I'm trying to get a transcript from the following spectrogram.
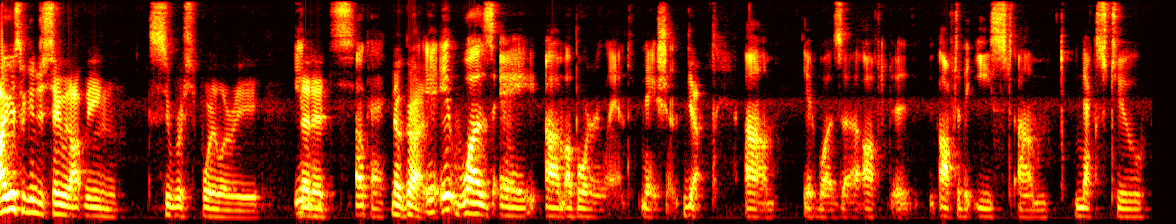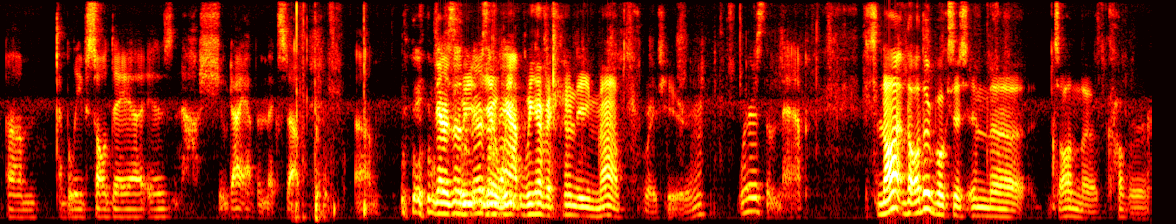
I guess we can just say without being super spoilery that it's. okay. No, go ahead. It, it was a um, a borderland nation. Yeah. Um, it was uh, off uh, off to the east, um, next to um, I believe Saldaea is. Oh, shoot, I have them mixed up. Um, there's a We- there's yeah, a map. We, have a handy map right here. Where's the map? It's not the other books. Is in the. It's on the cover,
